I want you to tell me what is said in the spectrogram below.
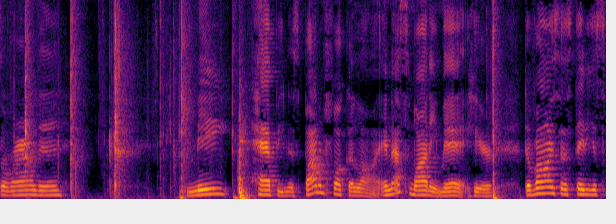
Surrounding me happiness. Bottom fucking line. And that's why they mad here. Divine says Stadius.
